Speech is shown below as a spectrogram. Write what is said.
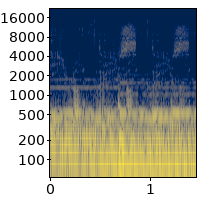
the universe.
